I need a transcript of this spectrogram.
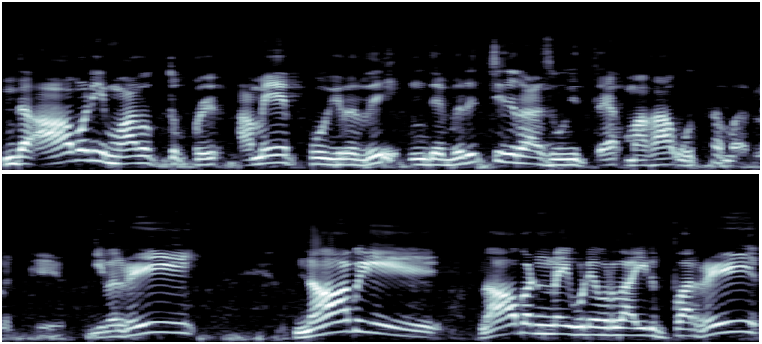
இந்த ஆவணி மாதத்துக்குள் அமையப் போகிறது இந்த விருச்சிக ராசி உயிர்த்த மகா உத்தமர்களுக்கு. இவர்கள் நாவில் நாவன்மை உடையவர்களாக இருப்பார்கள்.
